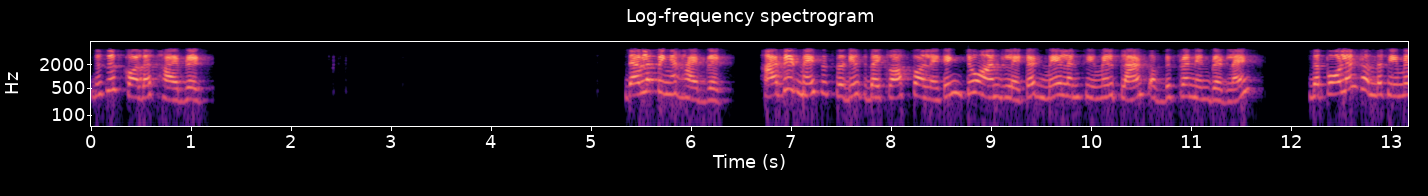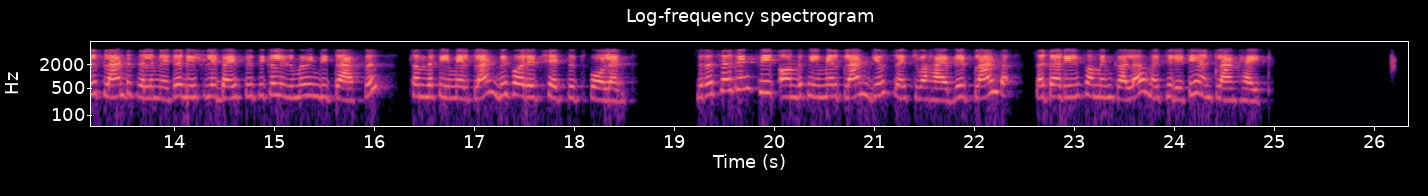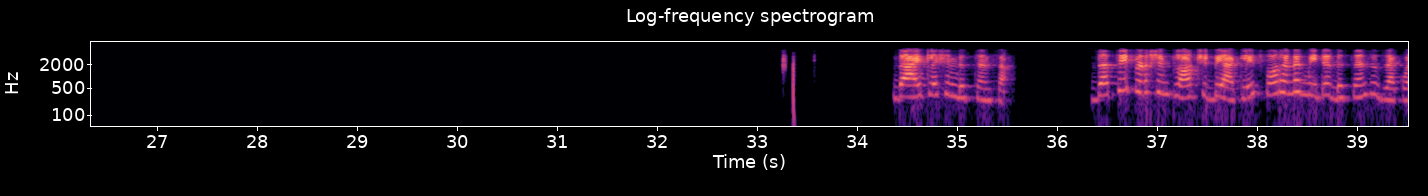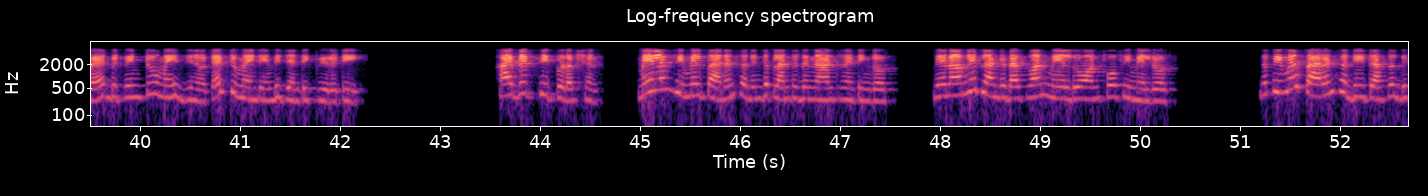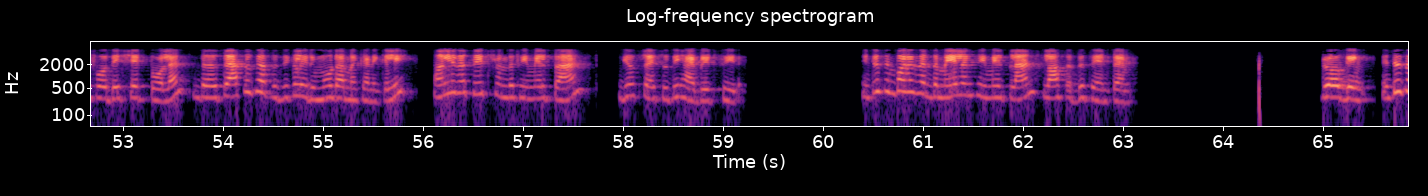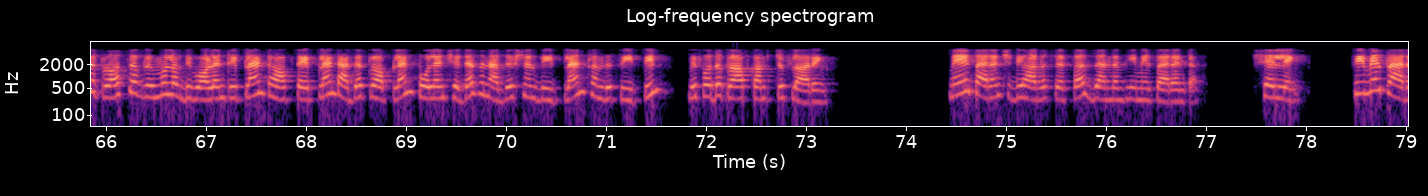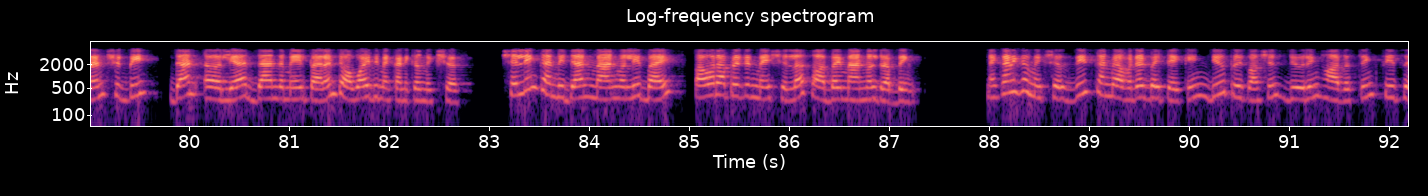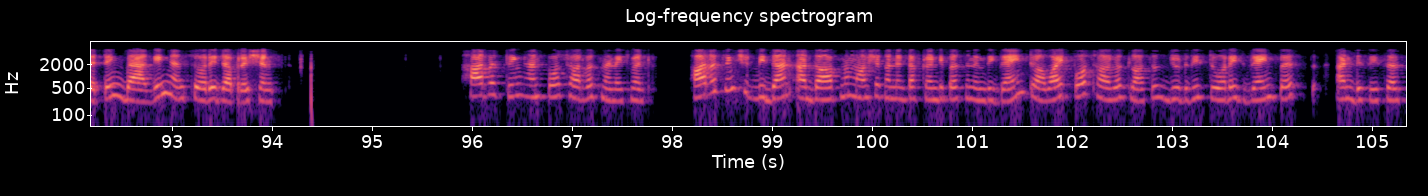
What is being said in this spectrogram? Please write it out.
This is called as hybrid. Developing a hybrid. Hybrid maize is produced by cross-pollinating two unrelated male and female plants of different inbred lines. The pollen from the female plant is eliminated usually by physically removing the tassel from the female plant before it sheds its pollen. The resulting seed on the female plant gives rise to a hybrid plant that are uniform in color, maturity and plant height. The isolation distance. The seed production plot should be at least 400 meter distance is required between two maize genotype to maintain the genetic purity. Hybrid seed production. Male and female parents are interplanted in alternating rows. They are normally planted as one male row on four female rows. The female parents are detasseled before they shed pollen. The tassels are physically removed or mechanically. Only the seeds from the female plant gives rise to the hybrid seed. It is important that the male and female plants blossom at the same time. Roguing. It is the process of removal of the voluntary plant, off-type plant, other crop plant, pollen shedders and additional weed plant from the seed field before the crop comes to flowering. Male parent should be harvested first than the female parent. Shelling. Female parent should be done earlier than the male parent to avoid the mechanical mixtures. Shelling can be done manually by power-operated maize shellers or by manual rubbing. Mechanical mixtures. These can be avoided by taking due precautions during harvesting, seed setting, bagging and storage operations. Harvesting and post-harvest management. Harvesting should be done at the optimum moisture content of 20% in the grain to avoid post-harvest losses due to the storage grain pests and diseases.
